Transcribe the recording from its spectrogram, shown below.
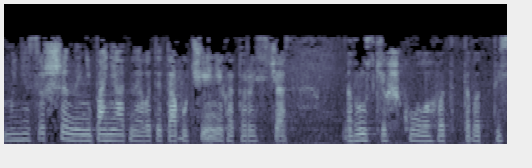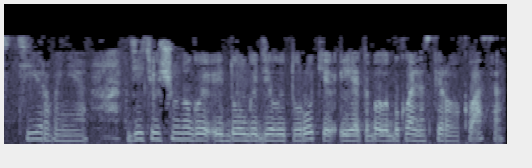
мне совершенно непонятное вот это обучение, которое сейчас в русских школах, вот это вот тестирование. Дети очень много и долго делают уроки, и это было буквально с первого класса.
